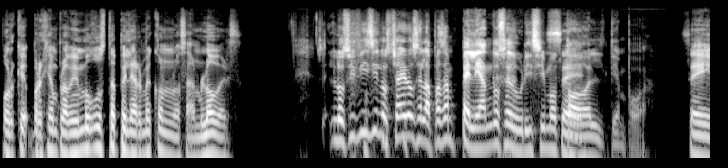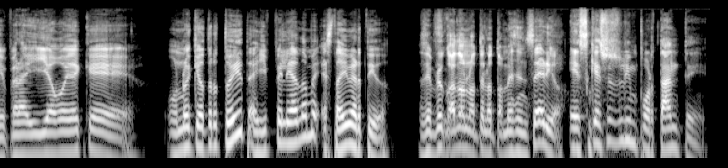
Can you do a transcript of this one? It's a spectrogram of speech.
Porque, por ejemplo, a mí me gusta pelearme con los amlovers. Los fifis y los chairos se la pasan peleándose durísimo Sí. todo el tiempo. Sí, pero ahí yo voy de que uno que otro tweet ahí peleándome está divertido. Siempre y cuando no te lo tomes en serio. Es que eso es lo importante.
